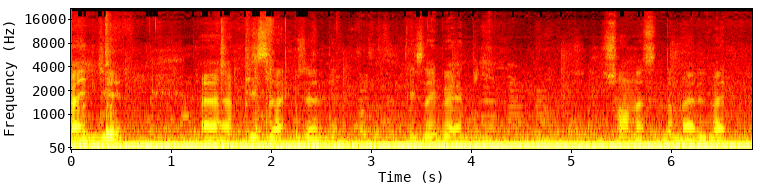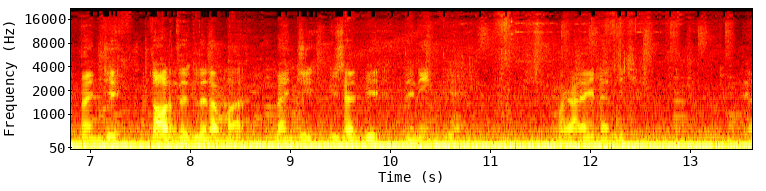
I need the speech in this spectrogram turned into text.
Bence eee, pizza güzeldi. Pizzayı beğendik. Sonrasında merdiven bence dar dediler ama bence güzel bir deneyimdi yani. Bayağı eğlendik. Eee,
